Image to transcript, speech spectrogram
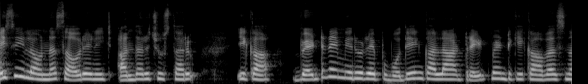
ఐసీలో ఉన్న శౌర్యని అందరూ చూస్తారు. ఇక వెంటనే మీరు రేపు ఉదయం కల్లా ట్రీట్మెంట్కి కావాల్సిన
